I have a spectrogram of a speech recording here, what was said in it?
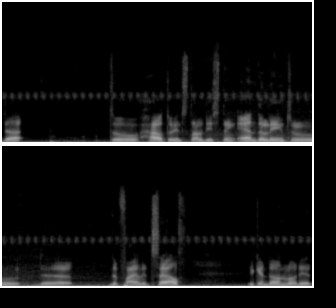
that to how to install this thing and the link to the the file itself. You can download it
